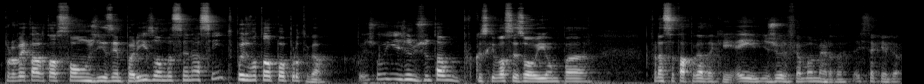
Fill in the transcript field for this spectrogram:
aproveitar estar só uns dias em Paris ou uma cena assim, depois voltar para Portugal. Depois eu ia juntar, porque se vocês ou iam para a França está pegada aqui. Aí, minha geografia é uma merda. Isto é que é Bel-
